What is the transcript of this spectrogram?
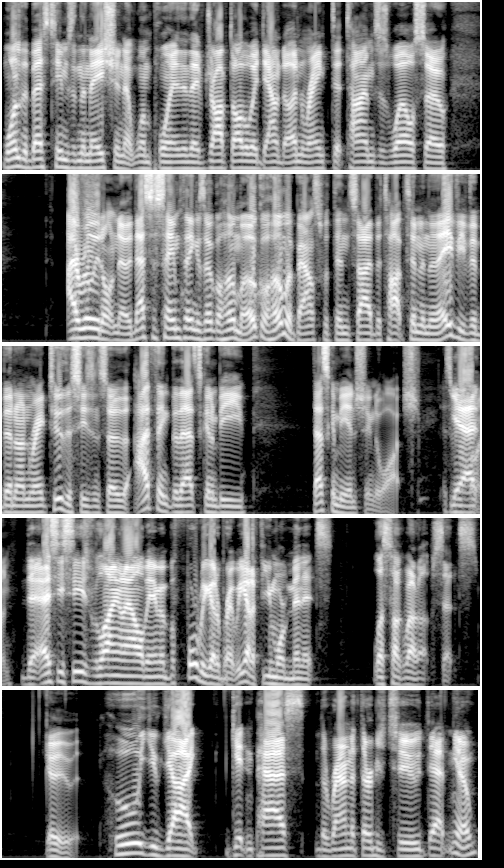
one of the best teams in the nation at one point, and then they've dropped all the way down to unranked at times as well. So I really don't know. That's the same thing as Oklahoma. Oklahoma bounced with inside the top ten, and then they've even been unranked too this season. So I think that that's going to be that's going to be interesting to watch. It's gonna be Yeah, fun. the SEC is relying on Alabama. Before we go to break, we got a few more minutes. Let's talk about upsets. go do it. Who you got getting past the round of 32 that, you know,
